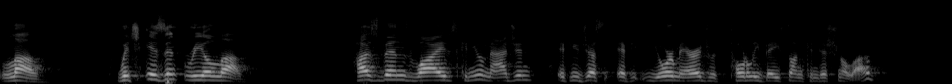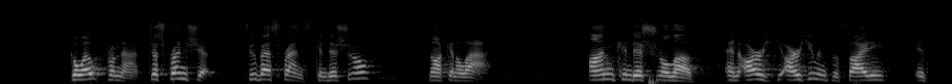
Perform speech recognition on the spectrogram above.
love, which isn't real love. Husbands, wives, can you imagine if you just if your marriage was totally based on conditional love? Go out from that. Just friendships, two best friends, conditional, it's not going to last. Unconditional love. And our, our human society is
